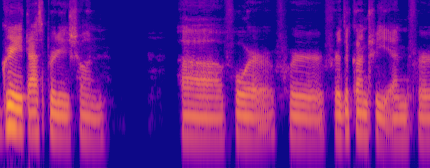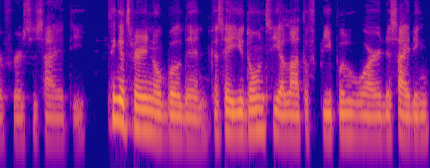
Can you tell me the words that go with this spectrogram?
great aspiration uh, for for for the country and for for society. I think it's very noble then, because you don't see a lot of people who are deciding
